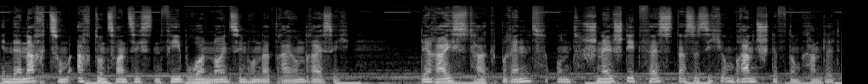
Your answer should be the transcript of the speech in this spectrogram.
in der Nacht zum 28. Februar 1933. Der Reichstag brennt und schnell steht fest, dass es sich um Brandstiftung handelt.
